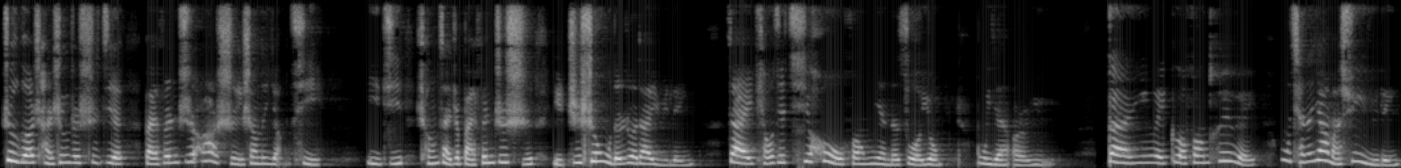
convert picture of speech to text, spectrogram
这个产生着世界百分之二十以上的氧气，以及承载着百分之十已知生物的热带雨林。在调节气候方面的作用不言而喻，但因为各方推诿，目前的亚马逊雨林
